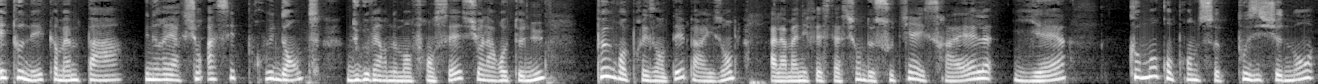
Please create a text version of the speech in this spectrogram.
étonnés quand même par une réaction assez prudente du gouvernement français sur la retenue peut représenter, par exemple, à la manifestation de soutien à Israël hier. Comment comprendre ce positionnement?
